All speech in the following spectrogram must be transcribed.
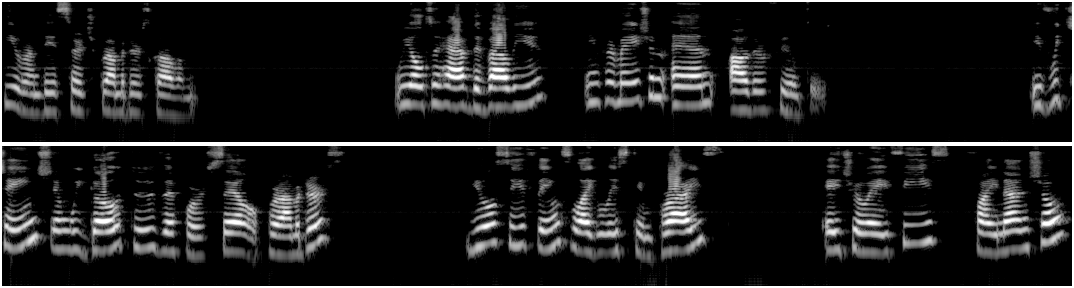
here on this search parameters column. We also have the value information and other filters. If we change and we go to the for sale parameters, you'll see things like listing price, HOA fees, financial,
